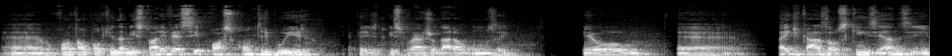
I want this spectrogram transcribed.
É, vou contar um pouquinho da minha história e ver se posso contribuir. Acredito que isso vai ajudar alguns aí. Eu saí de casa aos 15 anos e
